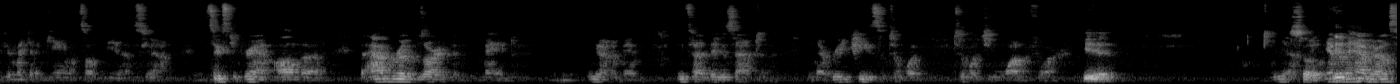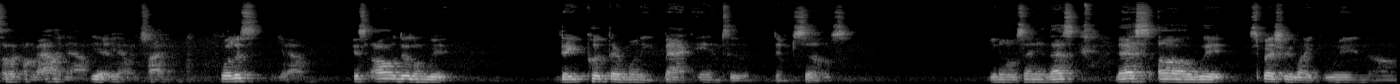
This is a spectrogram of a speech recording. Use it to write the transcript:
if you're making a game, it's all BS. You know, sixty grand. All the the algorithms already been made. You know what I mean? And so they just have to, you know, repiece it to what to what you want it for. Yeah. Yeah. So yeah, but they have their own Silicon Valley now. Yeah. You know, in China. Well, it's You know. it's all dealing with they put their money back into themselves. You know what I'm saying? That's that's uh with especially like when um,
